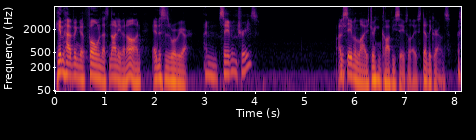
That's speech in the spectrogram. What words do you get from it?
him having a phone that's not even on, and this is where we are. I'm saving trees. I'm saving lives. Drinking coffee saves lives. Deadly grounds.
